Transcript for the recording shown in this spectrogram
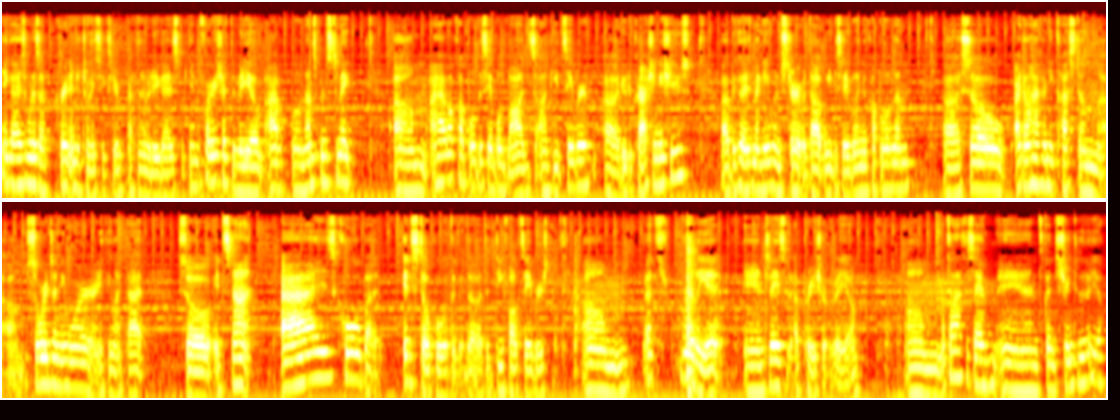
Hey guys, what is up? Great Ninja 26 here, back in the video guys. And before we start the video, I have a couple announcements to make. Um, I have a couple disabled mods on Beat Saber uh, due to crashing issues uh, because my game wouldn't start without me disabling a couple of them. Uh, so I don't have any custom um, swords anymore or anything like that. So it's not as cool, but it's still cool with the, the, the default sabers. Um, that's really it. And today's a pretty short video. Um, that's all I have to say, and let's go straight into the video.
